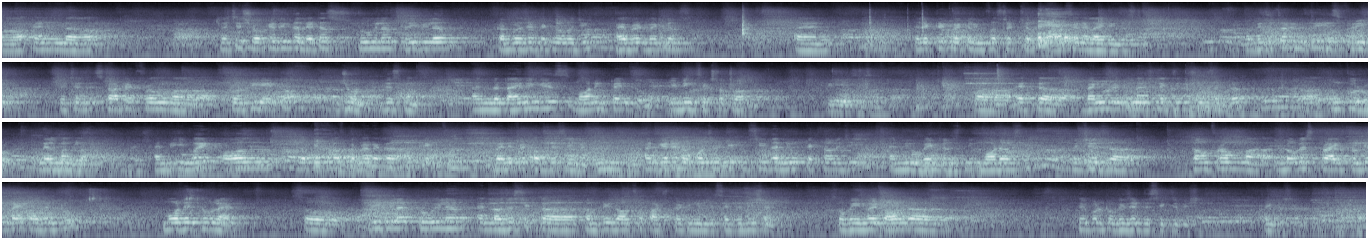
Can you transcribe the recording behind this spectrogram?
uh, and uh, which is showcasing the latest two-wheeler, three-wheeler conversion technology, hybrid vehicles and electric vehicle infrastructure, parts and allied industry. The visitor entry is free, which is started from uh, 28th of June this month. And the timing is morning 10 to evening 6 o'clock uh, at uh, Bangalore International Exhibition Center, uh, Tumkur Road, Nelmangla. And we invite all the people of Karnataka to take full benefit of this event and get an opportunity to see the new technology and new vehicles, new models, which is uh, come from uh, lowest price 25,000 to more than 2 lakh. So three-wheeler, two-wheeler and logistic uh, companies also participating in this exhibition. So we invite all the people to visit this exhibition. Thank you so much.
